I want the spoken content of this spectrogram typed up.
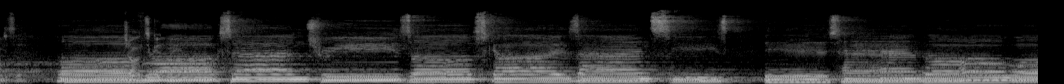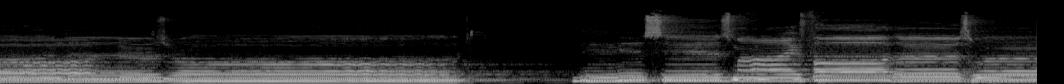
he's a John's good man. trees of skies and seas. His hand the wonders wrought. This is my Father's world.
